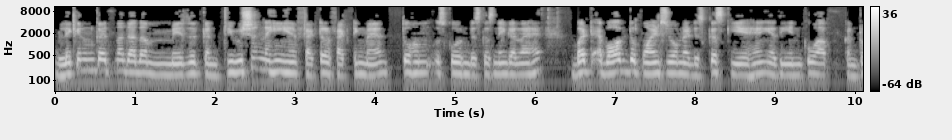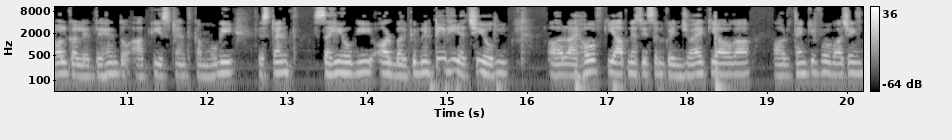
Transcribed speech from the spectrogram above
लेकिन उनका इतना ज़्यादा मेजर कंट्रीब्यूशन नहीं है फैक्टर फैक्टिंग में तो हम उसको हम डिस्कस नहीं कर रहे हैं। बट अबॉव द पॉइंट्स जो हमने डिस्कस किए हैं, यदि इनको आप कंट्रोल कर लेते हैं तो आपकी स्ट्रेंथ कम होगी। स्ट्रेंथ सही होगी और वर्केबिलिटी भी अच्छी होगी। और आई होप कि आपने सेशन को एंजॉय किया होगा। और थैंक यू फॉर वॉचिंग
